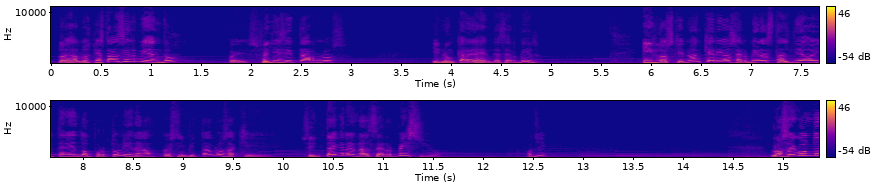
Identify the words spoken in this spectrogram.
Entonces, a los que están sirviendo, pues felicitarlos y nunca dejen de servir. Y los que no han querido servir hasta el día de hoy teniendo oportunidad, pues invitarlos a que se integren al servicio. Oye. Lo segundo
